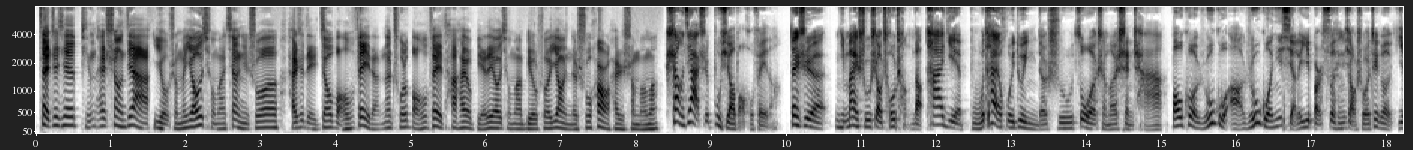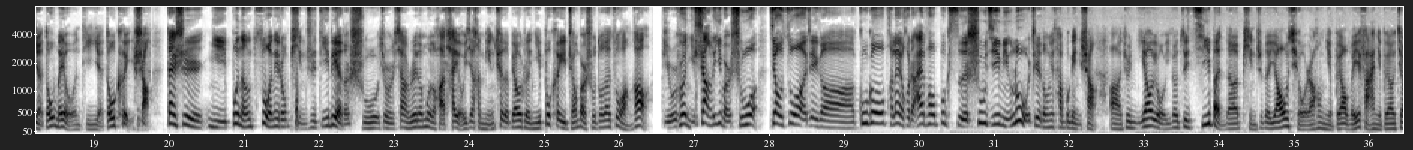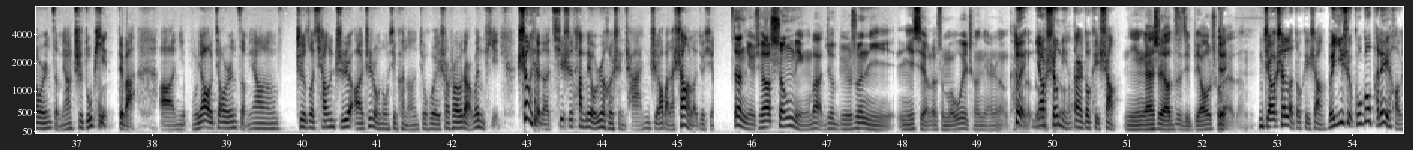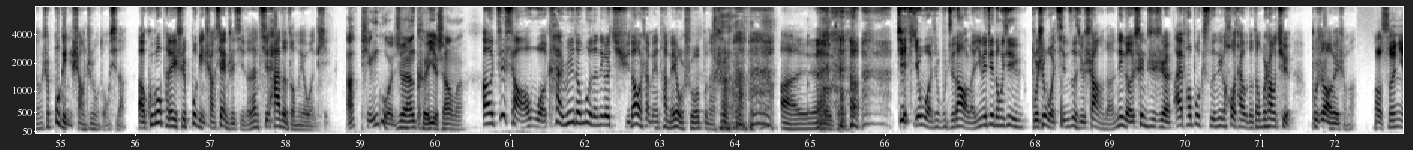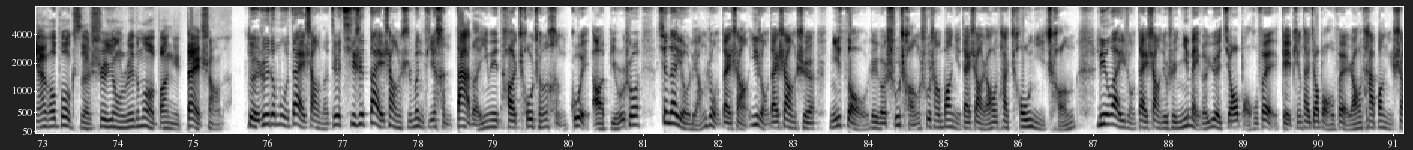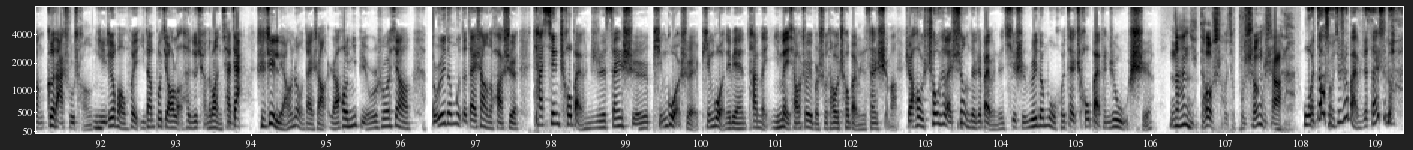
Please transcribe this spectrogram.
在这些平台上架有什么要？求吗？像你说还是得交保护费的。那除了保护费，它还有别的要求吗？比如说要你的书号还是什么吗？上架是不需要保护费的，但是你卖书是要抽成的。他也不太会对你的书做什么审查。包括如果啊，如果你写了一本色情小说，这个也都没有问题，也都可以上。但是你不能做那种品质低劣的书，就是像 Readmo 的话，它有一些很明确的标准，你不可以整本书都在做广告。比如说你上了一本书叫做这个 Google Play 或者 Apple Books 书籍名录，这个东西他不给。你上啊，就你要有一个最基本的品质的要求，然后你不要违法，你不要教人怎么样制毒品，对吧？啊，你不要教人怎么样制作枪支啊，这种东西可能就会稍稍有点问题。剩下的其实它没有任何审查，你只要把它上了就行。但你需要声明吧？就比如说你你写了什么未成年人能看，对，你要声明，但是都可以上。你应该是要自己标出来的。你只要申了都可以上，唯一是 Google Play 好像是不给你上这种东西的啊。Google Play 是不给你上限制级的，但其他的都没有问题啊。苹果居然可以上吗？呃，至少我看 Readmoo 的那个渠道上面，他没有说不能上 啊。OK，具体我就不知道了，因为这东西不是我亲自去上的。那个甚至是 Apple Books 那个后台我都登不上去，不知道为什么。哦，所以你 Apple Books 是用 Read More 帮你带上的。对瑞德木带上的这个其实带上是问题很大的，因为它抽成很贵啊。比如说现在有两种带上，一种带上是你走这个书城，书城帮你带上，然后他抽你成；另外一种带上就是你每个月交保护费，给平台交保护费，然后他帮你上各大书城。你这个保护费一旦不交了，他就全都帮你下架。是这两种带上。然后你比如说像瑞德木的带上的话，是他先抽百分之三十苹果税，苹果那边他每你每销售一本书，他会抽百分之三十嘛，然后收下来剩的这百分之七十，Readmoo 会再抽百分之五十，那你到手就不剩啥了。我到手就剩百分之三十多。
